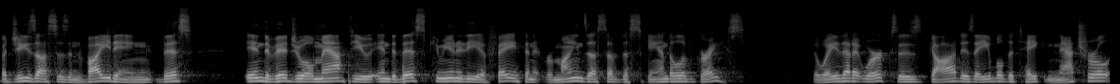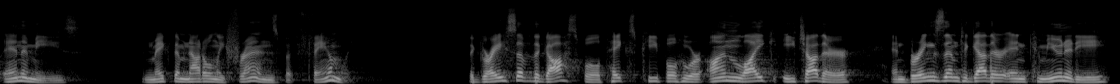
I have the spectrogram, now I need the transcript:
But Jesus is inviting this individual, Matthew, into this community of faith, and it reminds us of the scandal of grace. The way that it works is God is able to take natural enemies and make them not only friends, but family. The grace of the gospel takes people who are unlike each other and brings them together in community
